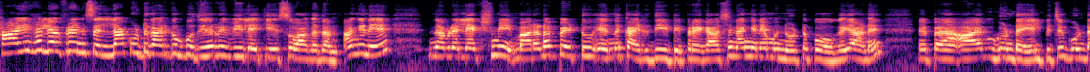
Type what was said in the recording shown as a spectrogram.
ഹായ് ഹലോ ഫ്രണ്ട്സ് എല്ലാ കൂട്ടുകാർക്കും പുതിയ റിവ്യൂയിലേക്ക് സ്വാഗതം. അങ്ങനെ നമ്മുടെ ലക്ഷ്മി മരണപ്പെട്ടു എന്ന് കരുതിയിട്ട് പ്രകാശൻ അങ്ങനെ മുന്നോട്ട് പോവുകയാണ്. ആ ഗുണ്ട ഏൽപ്പിച്ച് ഗുണ്ട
